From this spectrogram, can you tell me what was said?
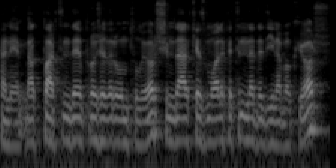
Hani AK Parti'nin projeleri unutuluyor. Şimdi herkes muhalefetin ne dediğine bakıyor.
